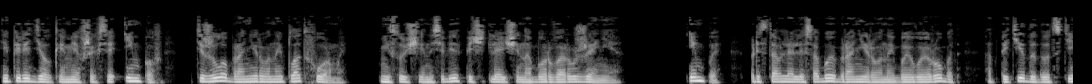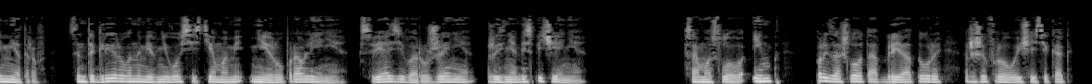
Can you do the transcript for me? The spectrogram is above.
и переделка имевшихся импов в тяжело бронированные платформы, несущие на себе впечатляющий набор вооружения. Импы представляли собой бронированный боевой робот от 5 до 20 метров с интегрированными в него системами нейроуправления, связи, вооружения, жизнеобеспечения. Само слово «имп» произошло от аббревиатуры, расшифровывающейся как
